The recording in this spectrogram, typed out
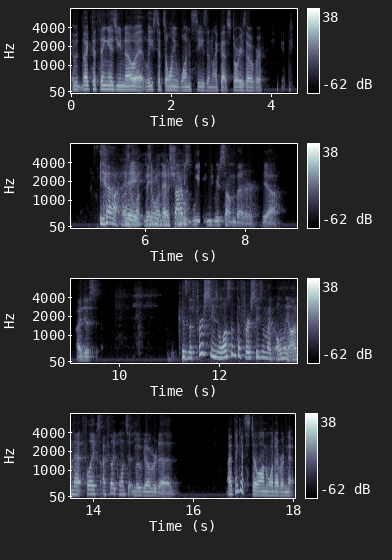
It would, like the thing is, you know, at least it's only one season. Like that story's over. Yeah. Oh, is hey, one- it maybe one of those next time we, we do something better. Yeah. I just because the first season wasn't the first season like only on Netflix. I feel like once it moved over to I think it's still on whatever net,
